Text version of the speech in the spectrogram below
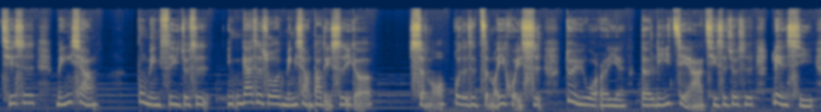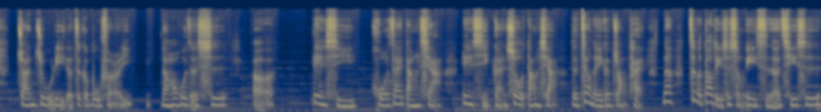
其实冥想。顾名思义，就是应应该是说，冥想到底是一个什么，或者是怎么一回事？对于我而言的理解啊，其实就是练习专注力的这个部分而已。然后，或者是呃，练习活在当下，练习感受当下的这样的一个状态。那这个到底是什么意思呢？其实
